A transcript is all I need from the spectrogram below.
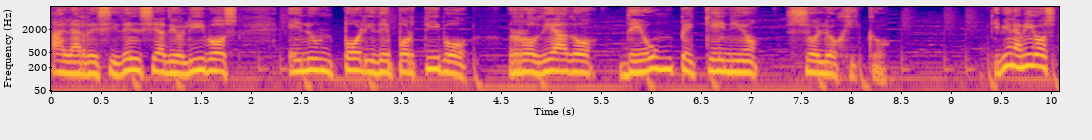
a la residencia de Olivos en un polideportivo rodeado de un pequeño zoológico. Y bien amigos,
